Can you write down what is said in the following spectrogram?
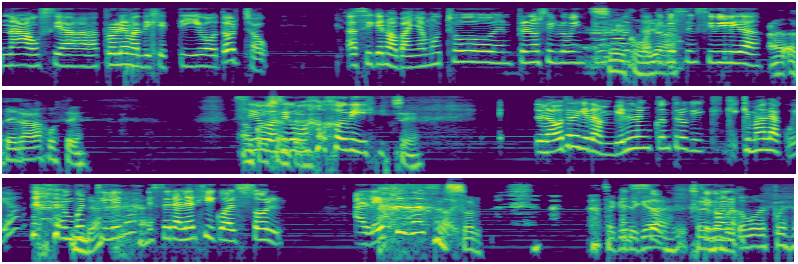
náuseas, problemas digestivos, todo el show. Así que no apaña mucho en pleno siglo XXI esta hipersensibilidad. A, te trabajo usted. Sí, pues, así como jodí. Sí. La otra que también la encuentro que, que, mala cuea, en buen chileno, es ser alérgico al sol. Alérgico al sol. sol. O sea, que te queda ser sí, topo después.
